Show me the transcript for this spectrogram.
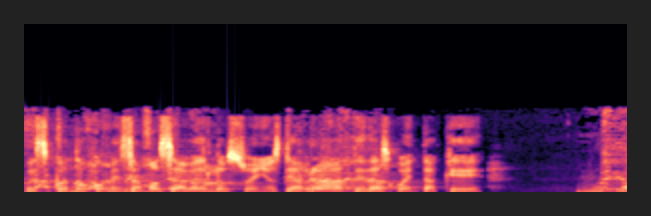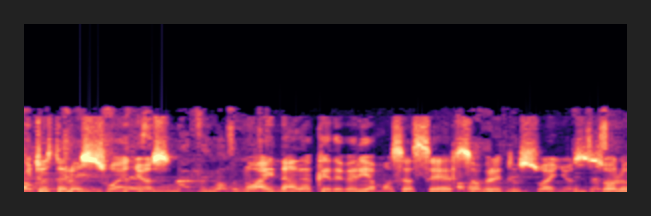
Pues cuando comenzamos a ver los sueños de Abraham, te das cuenta que muchos de los sueños no hay nada que deberíamos hacer sobre tus sueños, solo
